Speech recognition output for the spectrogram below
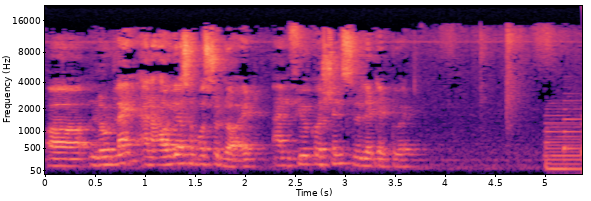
uh, load line and how you are supposed to draw it and few questions related to it. Thank you.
